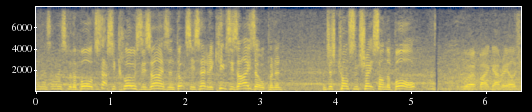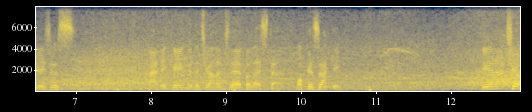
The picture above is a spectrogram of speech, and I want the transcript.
He has eyes for the ball. Just actually closes his eyes and ducks his head. He keeps his eyes open and, and just concentrates on the ball. Good work by Gabriel Jesus. Andy King with the challenge there for Leicester. Okazaki. Iheanacho.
